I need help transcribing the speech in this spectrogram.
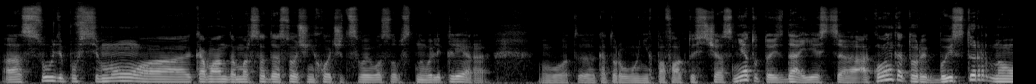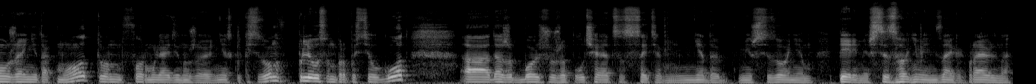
а, судя по всему, а, команда Мерседес очень хочет своего собственного Леклера вот, э, которого у них по факту сейчас нету. То есть, да, есть Акон, который быстр, но уже не так молод. Он в Формуле 1 уже несколько сезонов. Плюс он пропустил год. А, даже больше уже получается с этим недо межсезоньем, перемежсезоньем, я не знаю, как правильно.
